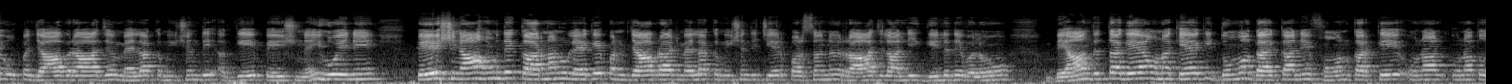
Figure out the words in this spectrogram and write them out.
ਉਹ ਪੰਜਾਬ ਰਾਜ ਮਹਿਲਾ ਕਮਿਸ਼ਨ ਦੇ ਅੱਗੇ ਪੇਸ਼ ਨਹੀਂ ਹੋਏ ਨੇ। ਪੇਸ਼ ਨਾ ਹੋਣ ਦੇ ਕਾਰਨਾਂ ਨੂੰ ਲੈ ਕੇ ਪੰਜਾਬ ਰਾਜ ਮਹਿਲਾ ਕਮਿਸ਼ਨ ਦੀ ਚੇਅਰਪਰਸਨ ਰਾਜ ਲਾਲੀ ਗਿੱਲ ਦੇ ਵੱਲੋਂ ਬਿਆਨ ਦਿੱਤਾ ਗਿਆ। ਉਹਨਾਂ ਕਿਹਾ ਕਿ ਦੋਵਾਂ ਗਾਇਕਾਂ ਨੇ ਫੋਨ ਕਰਕੇ ਉਹਨਾਂ ਉਹਨਾਂ ਤੋਂ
